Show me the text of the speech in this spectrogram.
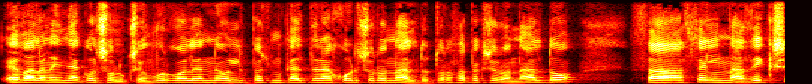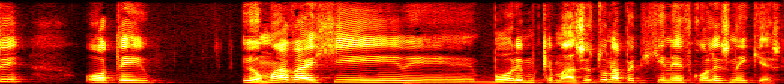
έβαλαν 9 γκολ στο Λουξεμβούργο, λένε όλοι παίζουν καλύτερα χωρίς ο Ρονάλντο. Τώρα θα παίξει ο Ρονάλντο, θα θέλει να δείξει ότι η ομάδα έχει, μπορεί και μαζί του να πετυχαίνει εύκολες νίκες.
